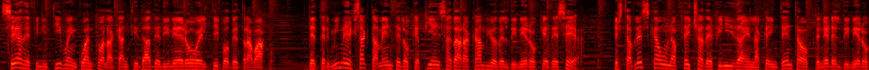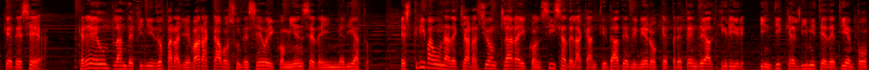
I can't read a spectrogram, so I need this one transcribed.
sea definitivo en cuanto a la cantidad de dinero o el tipo de trabajo. Determine exactamente lo que piensa dar a cambio del dinero que desea. Establezca una fecha definida en la que intenta obtener el dinero que desea. Cree un plan definido para llevar a cabo su deseo y comience de inmediato. Escriba una declaración clara y concisa de la cantidad de dinero que pretende adquirir, indique el límite de tiempo,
